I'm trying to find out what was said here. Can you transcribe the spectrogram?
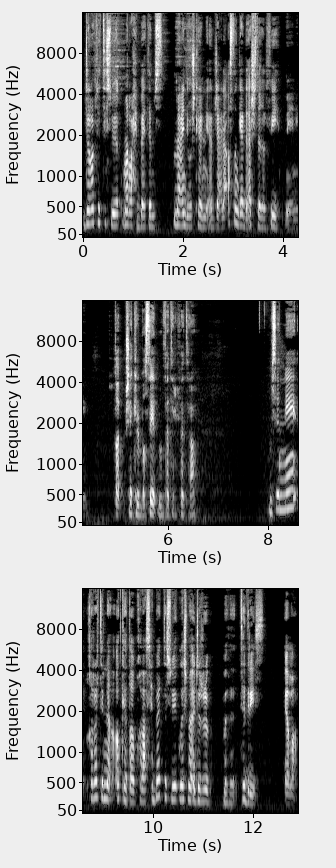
جربت التسويق مرة حبيته ما عندي مشكلة إني أرجع له. أصلا قاعدة أشتغل فيه يعني بشكل بسيط من فترة لفترة. بس إني قررت إنه okay طب خلاص حبيت التسويق ليش ما أجرب مثلا تدريس؟ يلا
